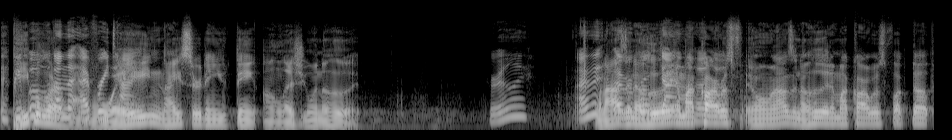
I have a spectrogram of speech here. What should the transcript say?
People, People, have are done that every way time. nicer than you think, unless you in the hood. Really? I When I was in the hood and my car was when I was in the hood and my car was fucked up,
